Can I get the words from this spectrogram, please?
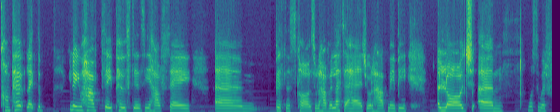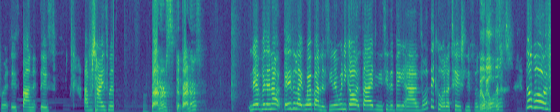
compo like the you know, you have say posters, you have say um, business cards, you'll have a letterhead, you'll have maybe a large um, what's the word for it? There's ban there's advertisements. Banners? The banners? No, but they're not. Those are like web banners. You know, when you go outside and you see the big ads, what are they called? I totally forgot. Billboards. Billboards.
